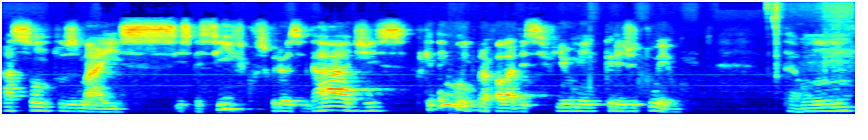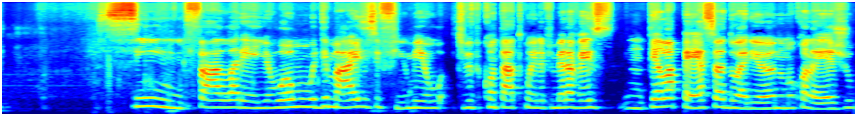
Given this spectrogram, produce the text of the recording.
assuntos mais específicos, curiosidades porque tem muito para falar desse filme, acredito eu. Então. Sim, falarei. Eu amo demais esse filme. Eu tive contato com ele a primeira vez pela peça do Ariano no colégio.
